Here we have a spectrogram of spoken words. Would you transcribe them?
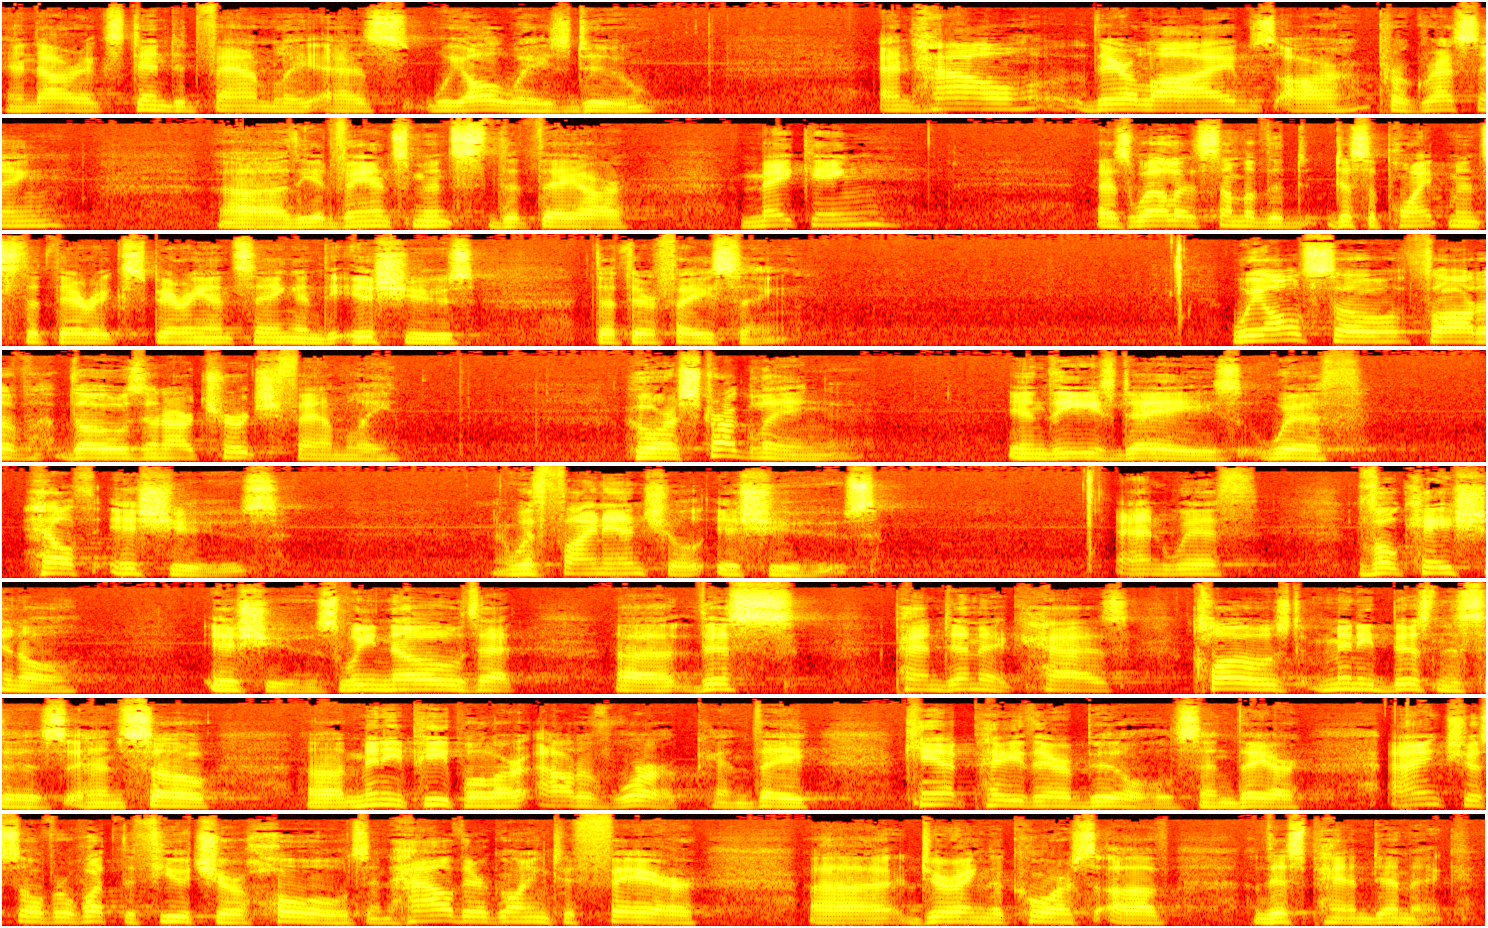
and our extended family as we always do and how their lives are progressing, uh, the advancements that they are making, as well as some of the disappointments that they're experiencing and the issues that they're facing. We also thought of those in our church family who are struggling in these days with health issues, with financial issues and with vocational issues. We know that uh, this pandemic has closed many businesses, and so uh, many people are out of work and they can't pay their bills, and they are anxious over what the future holds and how they're going to fare uh, during the course of this pandemic.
